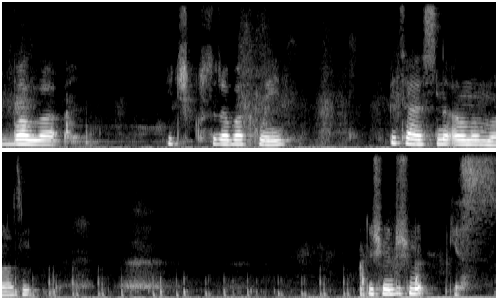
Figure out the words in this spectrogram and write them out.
Vallahi hiç kusura bakmayın. Bir tanesini almam lazım. Düşme düşme. Yes.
